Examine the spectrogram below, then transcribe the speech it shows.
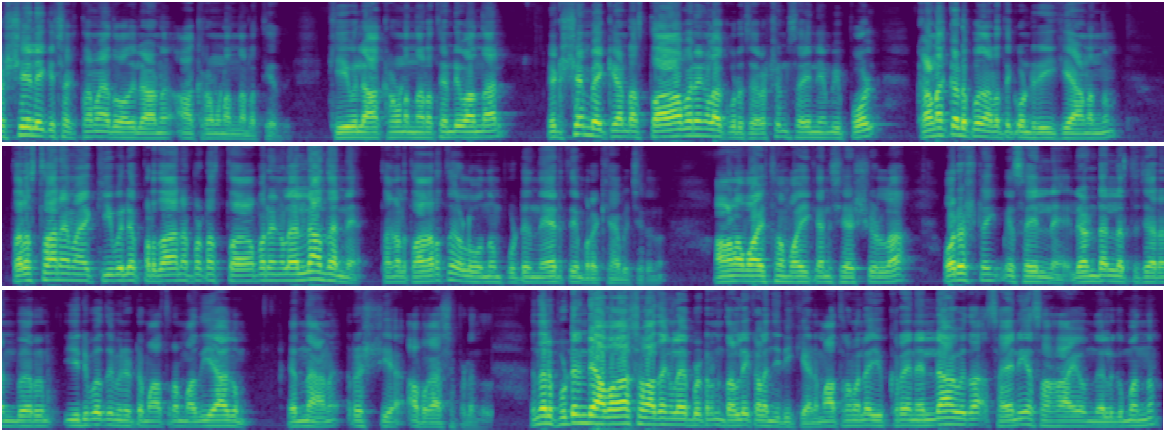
റഷ്യയിലേക്ക് ശക്തമായ തോതിലാണ് ആക്രമണം നടത്തിയത്. കീവിൽ ആക്രമണം നടത്തേണ്ടി വന്നാൽ ലക്ഷ്യം വെക്കേണ്ട സ്ഥാപനങ്ങളെക്കുറിച്ച് റഷ്യൻ സൈന്യം ഇപ്പോൾ കണക്കെടുപ്പ് നടത്തിക്കൊണ്ടിരിക്കുകയാണെന്നും തലസ്ഥാനമായ കീവിലെ പ്രധാനപ്പെട്ട സ്ഥാപനങ്ങളെല്ലാം തന്നെ തങ്ങൾ തകർത്തുകളുമെന്നും പുടിൻ നേരത്തെയും പ്രഖ്യാപിച്ചിരുന്നു. ആണവായുധം വഹിക്കാൻ ശേഷിയുള്ള ഒരഷ്ണിക് മിസൈലിന് ലണ്ടനിൽ എത്തിച്ചേരാൻ വെറും ഇരുപത് മിനിറ്റ് മാത്രം മതിയാകും എന്നാണ് റഷ്യ അവകാശപ്പെടുന്നത്. എന്നാൽ പുടിന്റെ അവകാശവാദങ്ങളെ ബ്രിട്ടൻ തള്ളിക്കളഞ്ഞിരിക്കുകയാണ്. മാത്രമല്ല യുക്രൈൻ എല്ലാവിധ സൈനിക സഹായവും നൽകുമെന്നും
